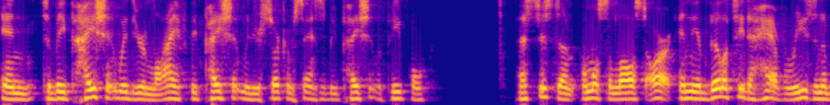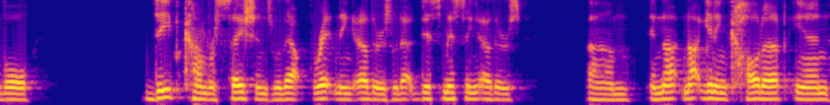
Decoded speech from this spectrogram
and to be patient with your life, be patient with your circumstances, be patient with people. That's just a, almost a lost art, and the ability to have reasonable, deep conversations without threatening others, without dismissing others, um, and not not getting caught up in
